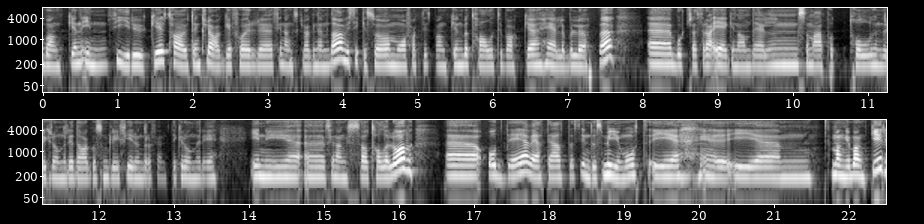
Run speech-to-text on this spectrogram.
banken innen fire uker ta ut en klage for Finansklagenemnda. Hvis ikke så må faktisk banken betale tilbake hele beløpet bortsett fra egenandelen som er på 1200 kroner i dag, og som blir 450 kroner i, i ny eh, finansavtalelov. Eh, og det vet jeg at det syndes mye mot i, i um, mange banker,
